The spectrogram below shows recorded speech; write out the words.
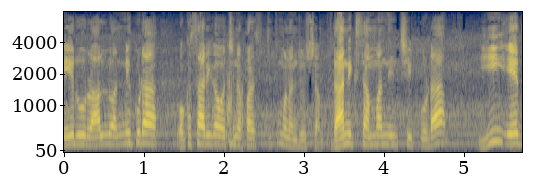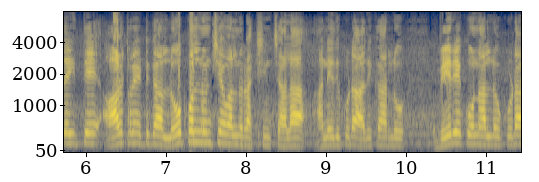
నీరు రాళ్ళు అన్ని కూడా ఒకసారిగా వచ్చిన పరిస్థితి మనం చూసాం దానికి సంబంధించి కూడా ఈ ఏదైతే ఆల్టర్నేట్గా లోపల నుంచే వాళ్ళని రక్షించాలా అనేది కూడా అధికారులు వేరే కోణాల్లో కూడా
